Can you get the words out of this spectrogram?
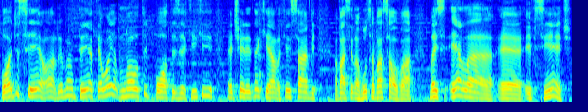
Pode ser, ó, levantei até uma, uma, outra hipótese aqui que é diferente daquela. Quem sabe a vacina russa vai salvar. Mas ela é eficiente?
